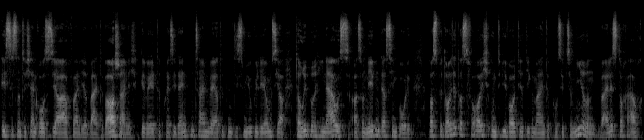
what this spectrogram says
ist es natürlich ein großes Jahr, auch weil ihr beide wahrscheinlich gewählte Präsidenten sein werdet in diesem Jubiläumsjahr. Darüber hinaus, also neben der Symbolik, was bedeutet das für euch und wie wollt ihr die Gemeinde positionieren, weil es doch auch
